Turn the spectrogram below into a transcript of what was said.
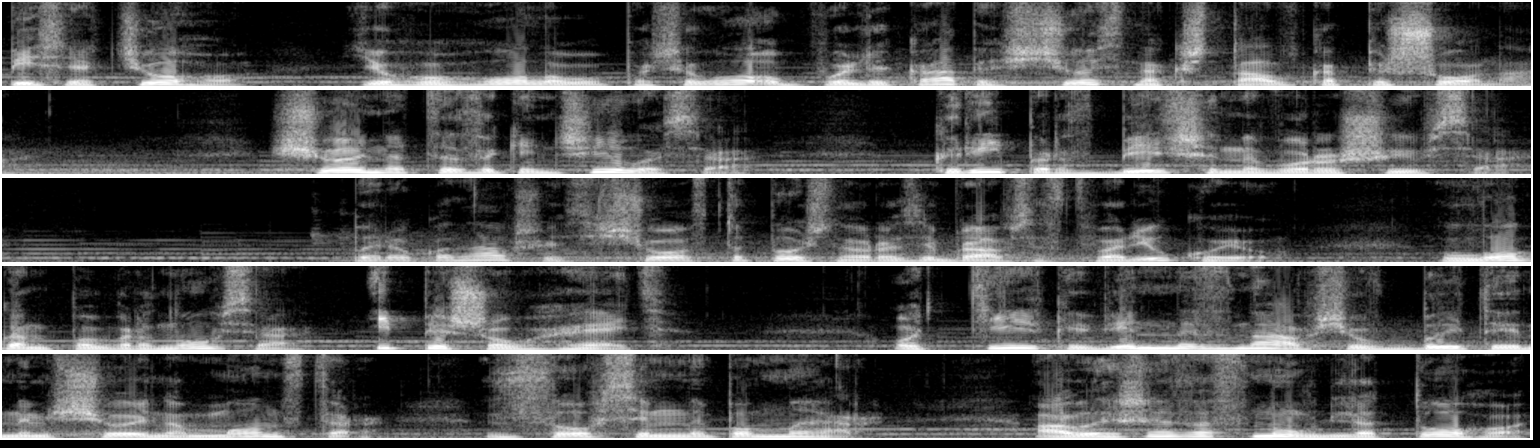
після чого його голову почало обволікати щось на кшталт капюшона. Щойно це закінчилося, Кріперс більше не ворушився. Переконавшись, що остаточно розібрався з тварюкою, Логан повернувся і пішов геть. От тільки він не знав, що вбитий ним щойно монстр зовсім не помер, а лише заснув для того,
